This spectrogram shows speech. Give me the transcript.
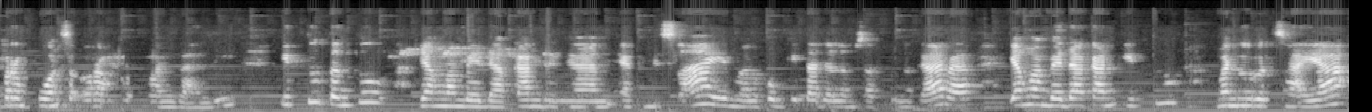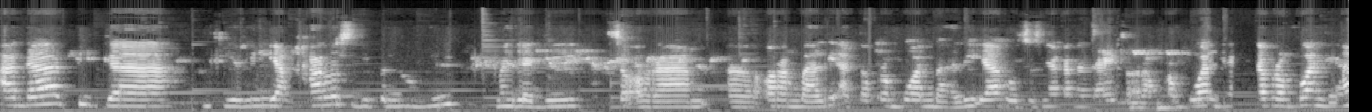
perempuan seorang perempuan Bali, itu tentu yang membedakan dengan etnis lain, walaupun kita dalam satu negara, yang membedakan itu menurut saya ada tiga ciri yang harus dipenuhi menjadi seorang uh, orang Bali atau perempuan Bali ya, khususnya karena saya seorang perempuan, ya, kita perempuan ya.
